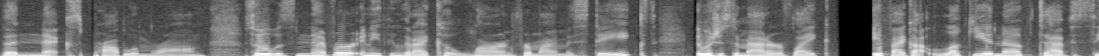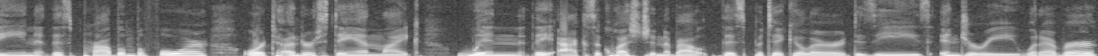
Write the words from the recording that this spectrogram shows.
the next problem wrong. So it was never anything that I could learn from my mistakes. It was just a matter of like if I got lucky enough to have seen this problem before or to understand like when they ask a question about this particular disease, injury, whatever,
